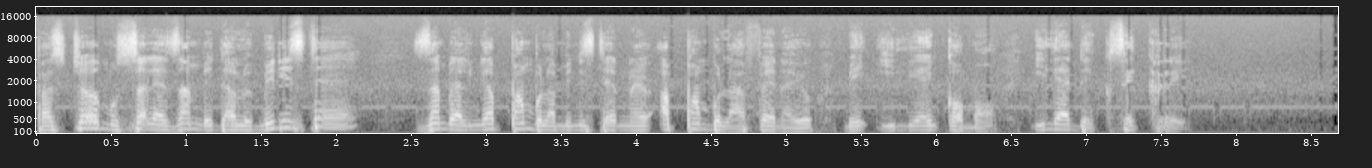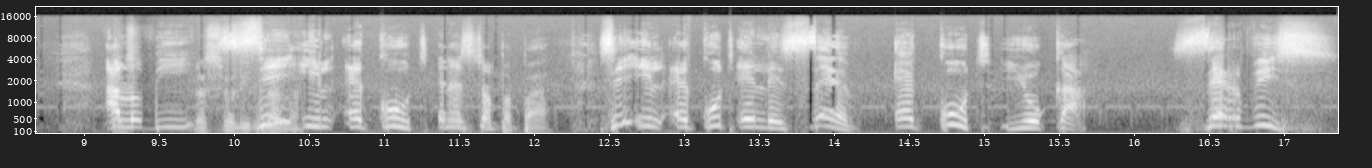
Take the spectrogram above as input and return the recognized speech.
pasteur Moussala zambe dans le ministère. Zambe alinga pambola ministère na yo, apambola affaire na yo, mais il y a un comment, il y a des secrets. Alobi, si il écoute, un instant papa, si il écoute et les servent, écoute Yoka, service,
